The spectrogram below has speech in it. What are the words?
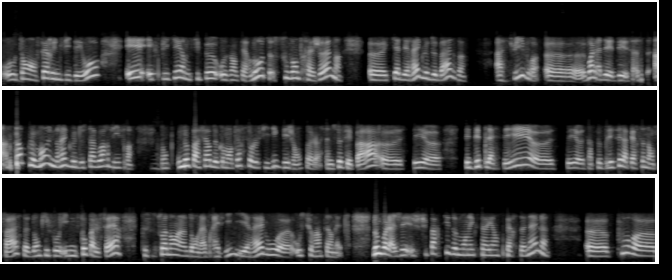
autant en faire une vidéo et expliquer un petit peu aux internautes, souvent très jeunes, euh, qu'il y a des règles de base à suivre. Euh, voilà, des, des, simplement une règle de savoir vivre. Donc, ne pas faire de commentaires sur le physique des gens. Voilà, ça ne se fait pas. Euh, c'est euh, déplacé. Euh, c'est euh, ça peut blesser la personne en face. Donc, il faut il ne faut pas le faire, que ce soit dans, dans la vraie vie IRL ou, ou sur Internet. Donc voilà, je suis partie de mon expérience personnelle. Euh, pour, euh,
